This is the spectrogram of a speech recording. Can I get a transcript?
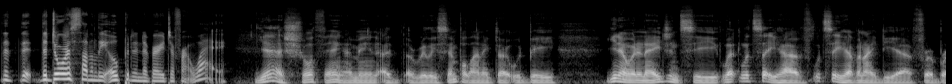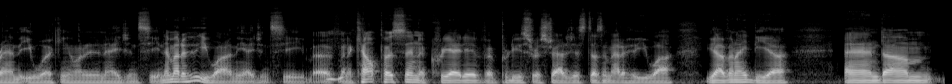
the, the, the doors suddenly open in a very different way. Yeah, sure thing. I mean, a, a really simple anecdote would be, you know, in an agency, let, let's say you have let's say you have an idea for a brand that you're working on in an agency, no matter who you are in the agency, uh, mm-hmm. an account person, a creative, a producer, a strategist, doesn't matter who you are. You have an idea, and um,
